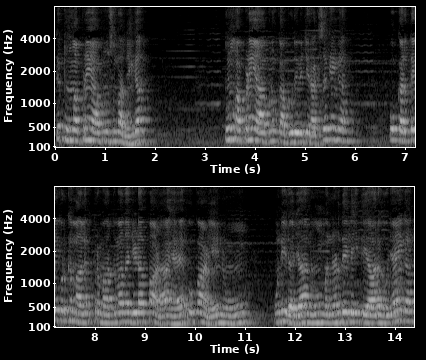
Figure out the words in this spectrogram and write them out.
ਤੇ ਤੂੰ ਆਪਣੇ ਆਪ ਨੂੰ ਸੰਭਾਲੇਗਾ। ਤੂੰ ਆਪਣੇ ਆਪ ਨੂੰ ਕਾਬੂ ਦੇ ਵਿੱਚ ਰੱਖ ਸਕੇਗਾ। ਉਹ ਕਰਤੇ ਪੁਰਖ ਮਾਲਕ ਪ੍ਰਮਾਤਮਾ ਦਾ ਜਿਹੜਾ ਭਾਣਾ ਹੈ, ਉਹ ਭਾਣੇ ਨੂੰ ਉਹਦੀ ਰਜ਼ਾ ਨੂੰ ਮੰਨਣ ਦੇ ਲਈ ਤਿਆਰ ਹੋ ਜਾਏਗਾ।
